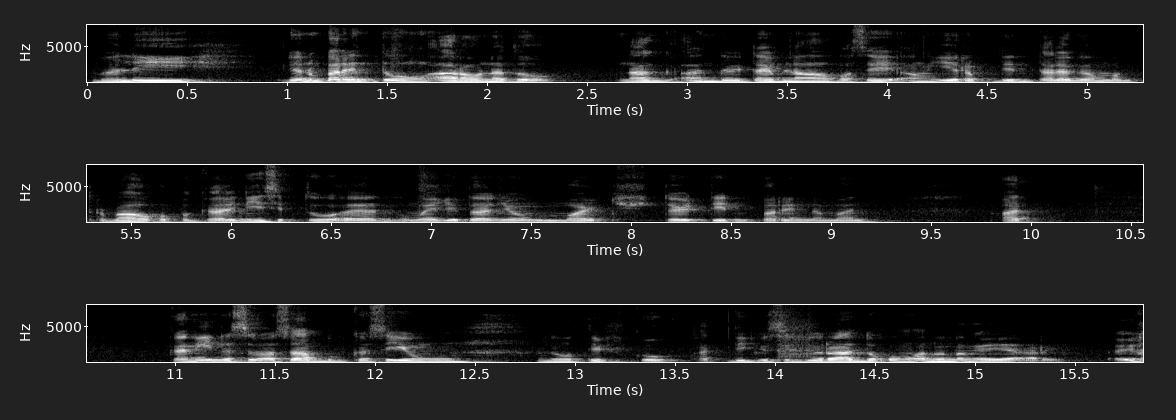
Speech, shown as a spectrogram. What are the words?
Bali, ganun pa rin tong araw na to. Nag-undertime lang ako kasi ang hirap din talagang magtrabaho kapag ka iniisip to, ayan, umikita nyo, March 13 pa rin naman. At kanina sumasabog kasi yung notif ko at di ko sigurado kung ano nangyayari. Ayo,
